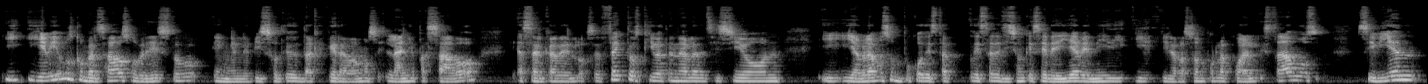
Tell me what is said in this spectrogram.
Y, habíamos conversado sobre esto en el episodio de DACA que grabamos el año pasado acerca de los efectos que iba a tener la decisión y, hablamos un poco de esta, de esta, decisión que se veía venir y, y la razón por la cual estábamos, si bien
